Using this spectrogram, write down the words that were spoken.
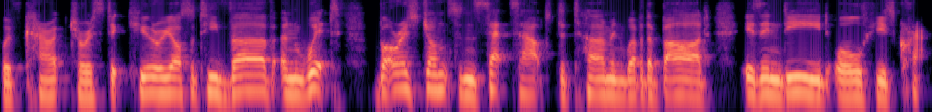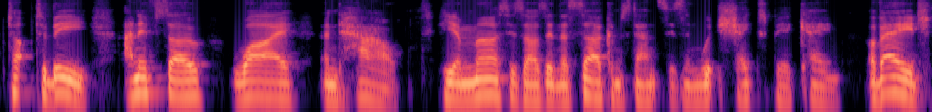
With characteristic curiosity, verve, and wit, Boris Johnson sets out to determine whether the bard is indeed all he's cracked up to be, and if so, why and how. He immerses us in the circumstances in which Shakespeare came of age.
